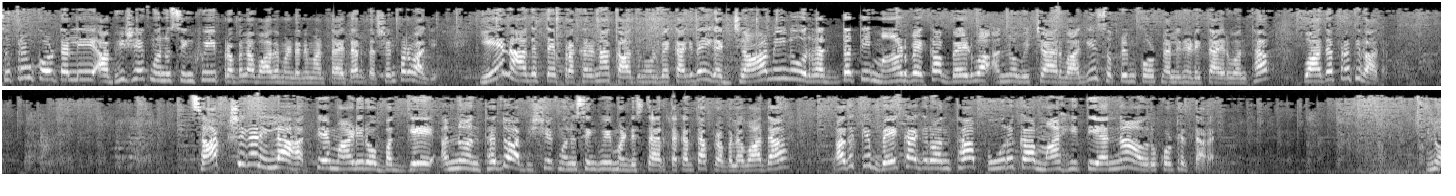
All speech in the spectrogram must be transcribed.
ಸುಪ್ರೀಂ ಕೋರ್ಟ್ ಅಲ್ಲಿ ಅಭಿಷೇಕ್ ಮನು ಸಿಂಘ್ವಿ ಪ್ರಬಲ ವಾದ ಮಂಡನೆ ಮಾಡ್ತಾ ಇದ್ದಾರೆ ದರ್ಶನ್ ಪರವಾಗಿ. ಏನಾಗುತ್ತೆ ಪ್ರಕರಣ ಕಾದು ನೋಡಬೇಕಾಗಿದೆ. ಈಗ ಜಾಮೀನು ರದ್ದತಿ ಮಾಡಬೇಕಾ ಬೇಡವಾ ಅನ್ನೋ ವಿಚಾರವಾಗಿ ಸುಪ್ರೀಂ ಕೋರ್ಟ್ನಲ್ಲಿ ನಡೀತಾ ಇರುವಂತಹ ವಾದ ಪ್ರತಿವಾದ. ಸಾಕ್ಷಿಗಳಿಲ್ಲ ಹತ್ಯೆ ಮಾಡಿರೋ ಬಗ್ಗೆ ಅನ್ನುವಂಥದ್ದು ಅಭಿಷೇಕ್ ಮನು ಸಿಂಘ್ವಿ ಮಂಡಿಸ್ತಾ ಇರತಕ್ಕಂತ ಪ್ರಬಲವಾದ, ಅದಕ್ಕೆ ಬೇಕಾಗಿರುವಂತಹ ಪೂರಕ ಮಾಹಿತಿಯನ್ನ ಅವರು ಕೊಟ್ಟಿರ್ತಾರೆ. ಇನ್ನು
